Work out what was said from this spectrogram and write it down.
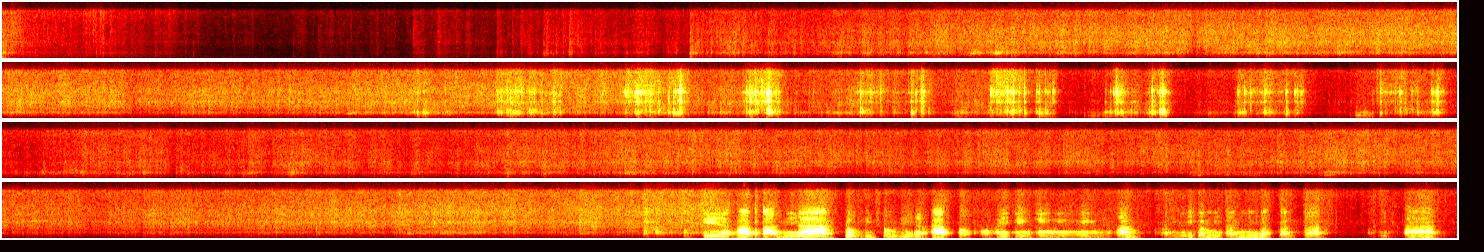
โอ เคนะครับ ตามนี้นะโชคดีโชคดีนะครับขอขอให้เฮงเฮงเฮงเฮงนะครับวันนี้ก็มีเท่านี้แล้วกันครับสวัสดีครับ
